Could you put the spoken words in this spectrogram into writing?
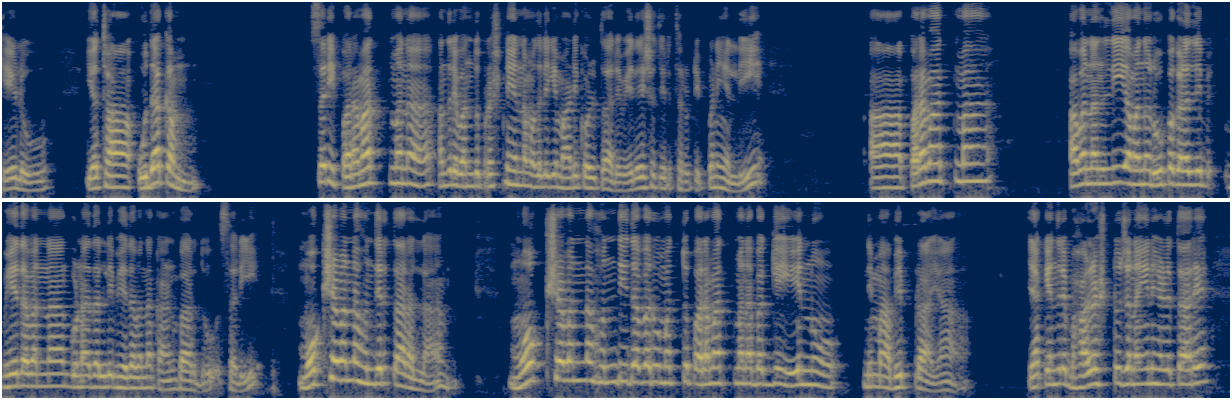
ಕೇಳು, ಯಥಾ ಉದಕಂ. ಸರಿ, ಪರಮಾತ್ಮನ ಅಂದ್ರೆ ಒಂದು ಪ್ರಶ್ನೆಯನ್ನ ಮೊದಲಿಗೆ ಮಾಡಿಕೊಳ್ತಾರೆ ವೇದೇಶ ತೀರ್ಥರು ಟಿಪ್ಪಣಿಯಲ್ಲಿ. ಆ, ಪರಮಾತ್ಮ ಅವನಲ್ಲಿ ಅವನ ರೂಪಗಳಲ್ಲಿ ಭೇದವನ್ನ, ಗುಣದಲ್ಲಿ ಭೇದವನ್ನ ಕಾಣಬಾರ್ದು. ಸರಿ. ಮೋಕ್ಷವನ್ನ ಹೊಂದಿರ್ತಾರಲ್ಲ, ಮೋಕ್ಷವನ್ನ ಹೊಂದಿದವರು ಮತ್ತು ಪರಮಾತ್ಮನ ಬಗ್ಗೆ ಏನು ನಿಮ್ಮ ಅಭಿಪ್ರಾಯ? ಯಾಕೆಂದ್ರೆ ಬಹಳಷ್ಟು ಜನ ಏನು ಹೇಳ್ತಾರೆ,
